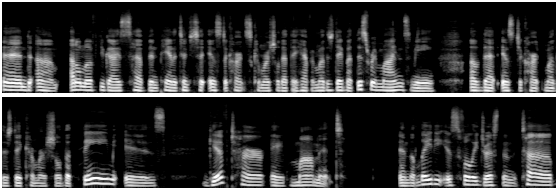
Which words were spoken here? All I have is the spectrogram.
And um, I don't know if you guys have been paying attention to Instacart's commercial that they have for Mother's Day, but this reminds me of that Instacart Mother's Day commercial. The theme is gift her a moment. And the lady is fully dressed in the tub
